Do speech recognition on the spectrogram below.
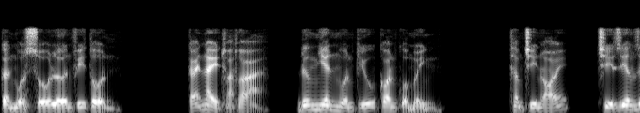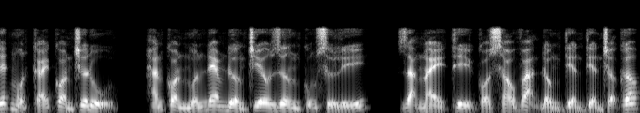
cần một số lớn phí tổn. Cái này thỏa thỏa, đương nhiên muốn cứu con của mình. Thậm chí nói, chỉ riêng giết một cái còn chưa đủ hắn còn muốn đem đường chiêu dương cũng xử lý, dạng này thì có sáu vạn đồng tiền tiền trợ cấp.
